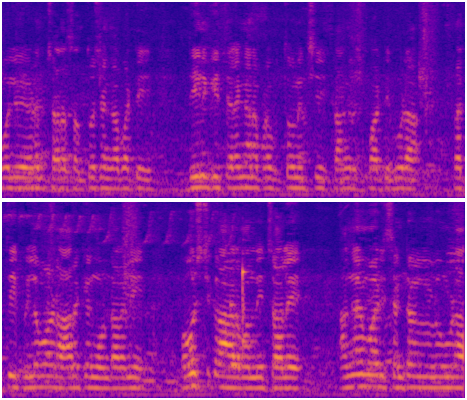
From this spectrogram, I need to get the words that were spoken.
పోలియో వేయడం చాలా సంతోషం కాబట్టి దీనికి తెలంగాణ ప్రభుత్వం నుంచి కాంగ్రెస్ పార్టీ కూడా ప్రతి పిల్లవాడు ఆరోగ్యంగా ఉండాలని పౌష్టికాహారం అందించాలి. అంగన్వాడీ సెంటర్లలో కూడా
